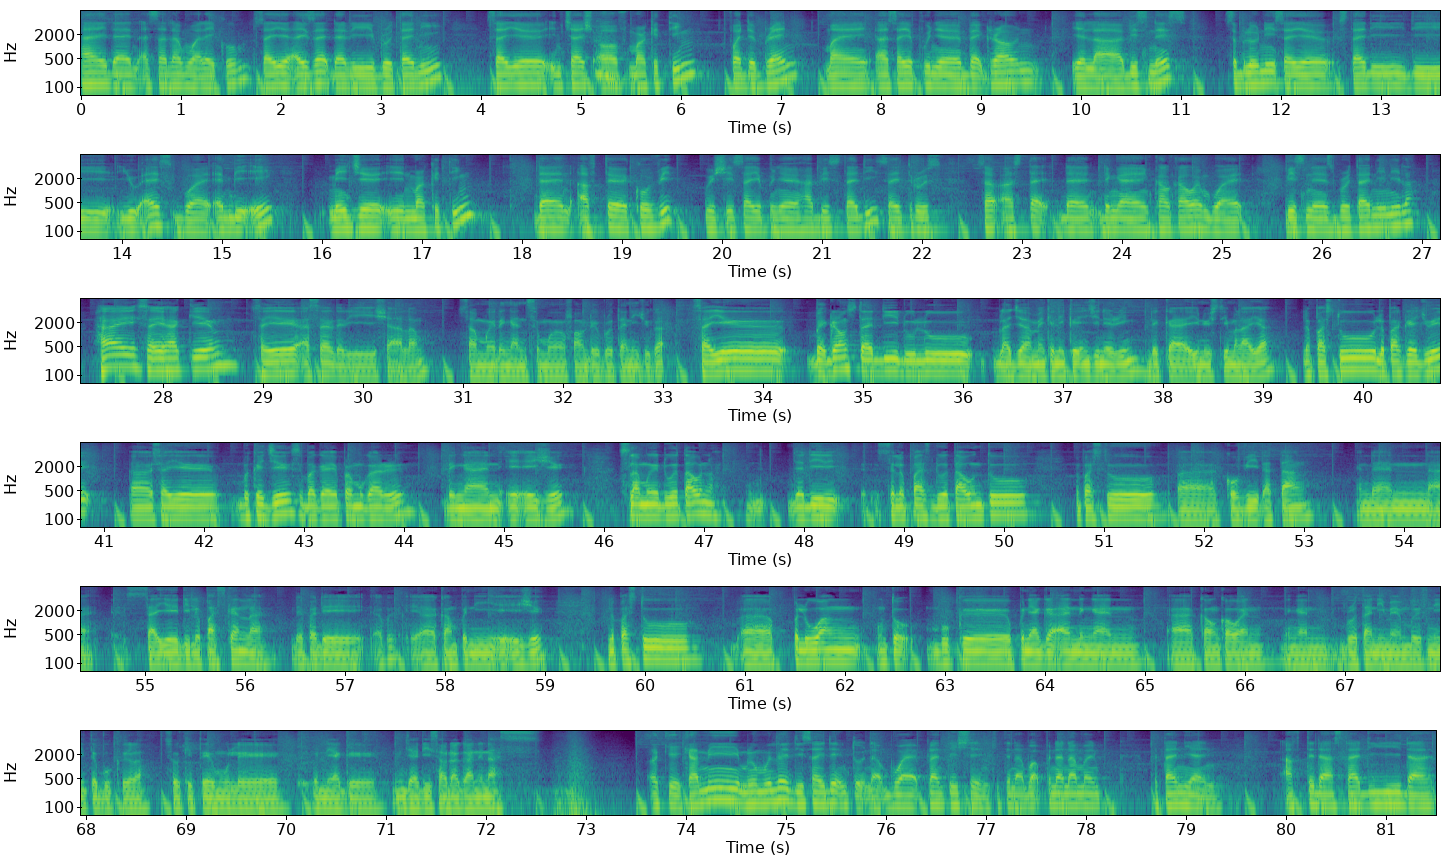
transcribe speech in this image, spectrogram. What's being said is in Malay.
Hai dan Assalamualaikum. Saya Aizat dari Brutani. Saya in charge of marketing for the brand. My uh, saya punya background ialah business. Sebelum ni saya study di US buat MBA, major in marketing. Dan after COVID, which is saya punya habis study, saya terus uh, start dan dengan kawan-kawan buat business Brutani ni lah. Hai, saya Hakim. Saya asal dari Shah Alam. Sama dengan semua founder Brotani juga. Saya background study dulu belajar mechanical engineering dekat Universiti Malaya. Lepas tu, lepas graduate, uh, saya bekerja sebagai pramugara dengan AirAsia selama 2 tahun lah. Jadi selepas 2 tahun tu, lepas tu uh, COVID datang and then uh, saya dilepaskan lah daripada apa uh, company AirAsia. Lepas tu uh, peluang untuk buka perniagaan dengan uh, kawan-kawan dengan Brotani members ni terbuka lah. So kita mula berniaga menjadi saudagar nenas. Okay, kami mula-mula decided untuk nak buat plantation. Kita nak buat penanaman pertanian. After dah study, dah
